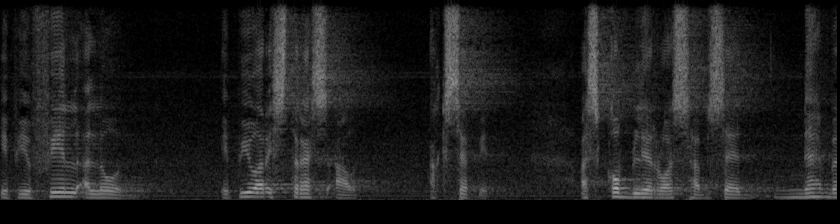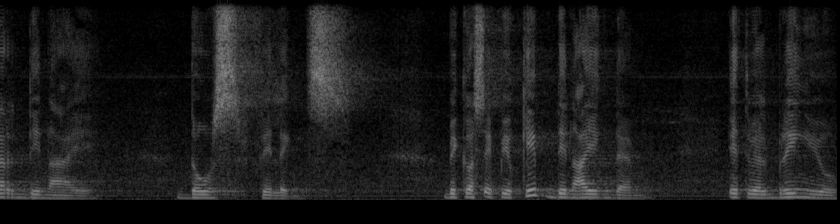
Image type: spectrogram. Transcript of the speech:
if you feel alone, if you are stressed out, accept it. As Kobler-Ross have said, never deny those feelings. Because if you keep denying them, it will bring you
